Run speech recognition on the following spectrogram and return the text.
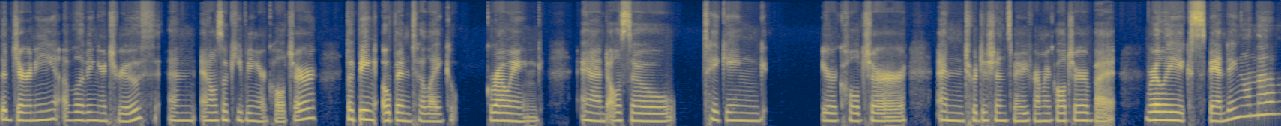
the journey of living your truth and and also keeping your culture, but being open to like growing and also taking your culture and traditions maybe from your culture, but really expanding on them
